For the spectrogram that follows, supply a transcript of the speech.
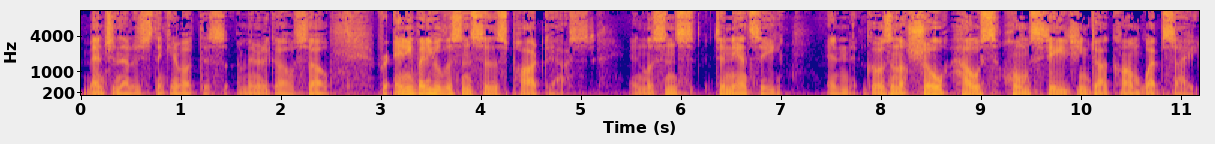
mention that. I was just thinking about this a minute ago. So for anybody who listens to this podcast and listens to Nancy and goes on the showhousehomestaging.com website,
